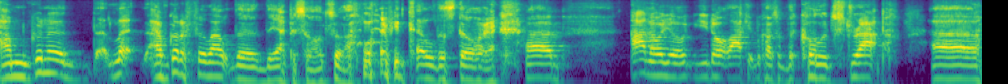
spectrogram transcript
I'm gonna let. I've got to fill out the the episode, so let me tell the story. Um, I know you you don't like it because of the coloured strap, uh,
